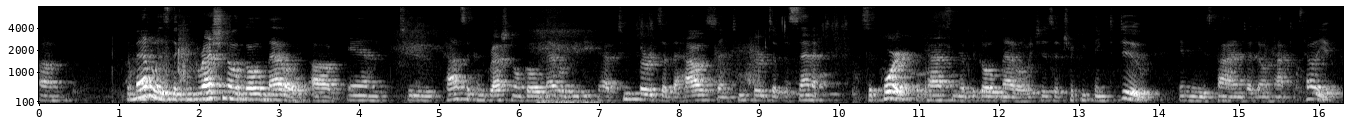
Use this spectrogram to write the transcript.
Um, The medal is the Congressional Gold Medal, uh, and to pass a Congressional Gold Medal, you need to have two-thirds of the House and two-thirds of the Senate support the passing of the gold medal, which is a tricky thing to do in these times, I don't have to tell you.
